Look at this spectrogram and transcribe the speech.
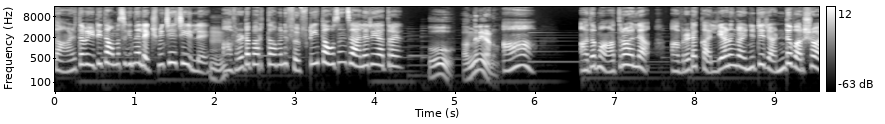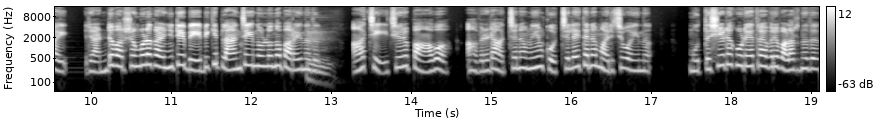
താഴത്തെ വീട്ടിൽ താമസിക്കുന്ന ലക്ഷ്മി ചേച്ചി ഇല്ലേ ഉം. അവരുടെ ഭർത്താവിന് ഫിഫ്റ്റി തൗസൻഡ് സാലറി അത്ര. ഓ അങ്ങനെയാണോ? ആ അത് മാത്രമല്ല അവരുടെ കല്യാണം കഴിഞ്ഞിട്ട് രണ്ട് വർഷമായി. രണ്ട് വർഷം കൂടെ കഴിഞ്ഞിട്ടേ ബേബിക്ക് പ്ലാൻ ചെയ്യുന്നുള്ളൂ എന്നാ പറയുന്നത്. ഉം. ആ ചേച്ചി ഒരു പാവോ? അവരുടെ അച്ഛനും അമ്മയും കൊച്ചിലെ തന്നെ മരിച്ചുപോയിന്ന് മുത്തശ്ശിയുടെ കൂടെ അത്ര അവർ വളർന്നത്?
